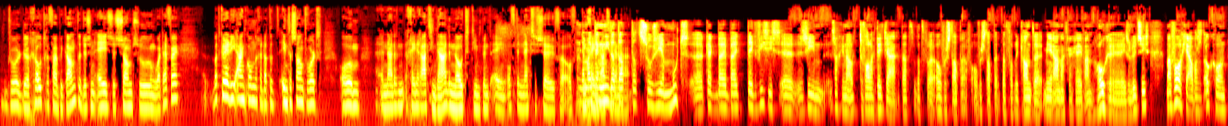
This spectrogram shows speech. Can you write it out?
door de grotere fabrikanten, dus een Asus, Samsung, whatever. Wat kunnen die aankondigen dat het interessant wordt om naar de generatie na de Note 10.1 of de Nexus 7 of Ja, maar ik denk niet dat daarna? dat, dat zozeer moet. Eh, kijk, bij, bij televisies eh, zien, zag je nou toevallig dit jaar dat, dat we overstappen, of overstappen, dat fabrikanten meer aandacht gaan geven aan hogere resoluties. Maar vorig jaar was het ook gewoon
